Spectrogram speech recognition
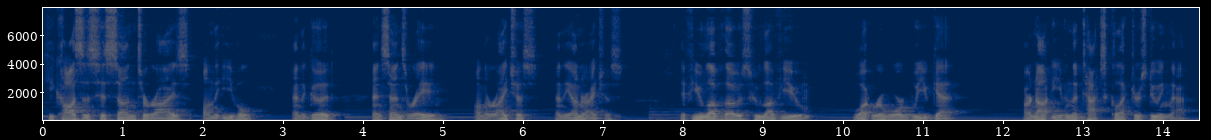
He causes his sun to rise on the evil and the good, and sends rain on the righteous and the unrighteous. If you love those who love you, what reward will you get? Are not even the tax collectors doing that?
